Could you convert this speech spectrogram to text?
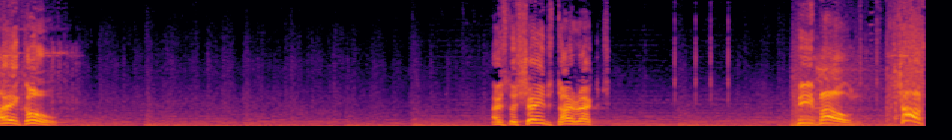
I go. As the shades direct. Be bound. Shot!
